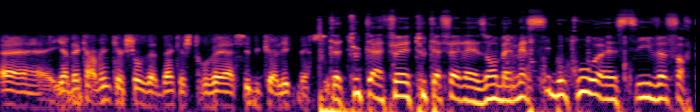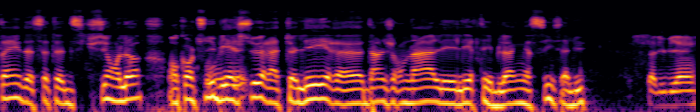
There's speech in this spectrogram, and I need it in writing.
Euh, il y avait quand même quelque chose là-dedans que je trouvais assez bucolique. Merci. Tu as tout à fait, tout à fait raison. Ben, merci beaucoup, euh, Steve Fortin, de cette discussion-là. On continue, bien sûr, à te lire dans le journal et lire tes blogs. Merci. Salut. Salut bien.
